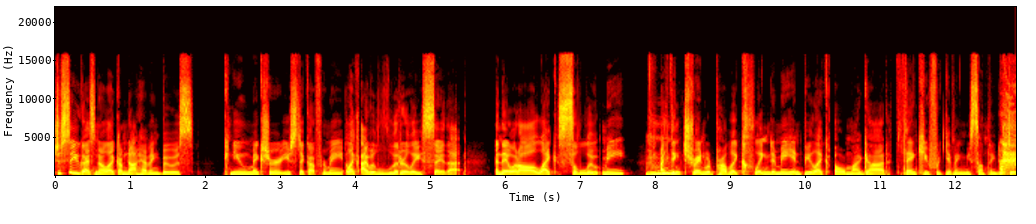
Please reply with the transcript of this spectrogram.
just so you guys know, like I'm not having booze. Can you make sure you stick up for me? Like I would literally say that. And they would all like salute me. I think Trin would probably cling to me and be like, oh my God, thank you for giving me something to do.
